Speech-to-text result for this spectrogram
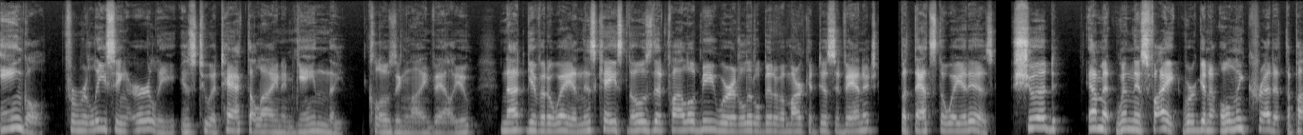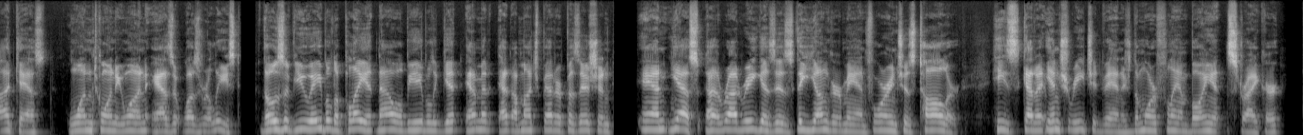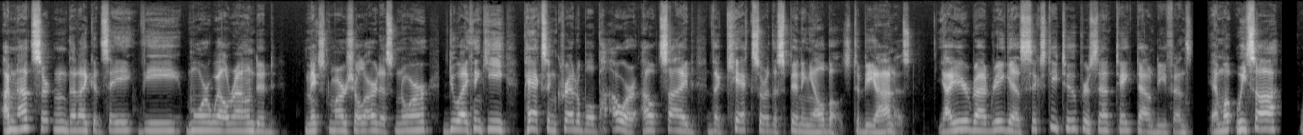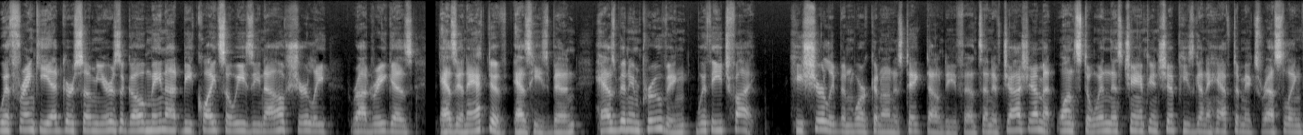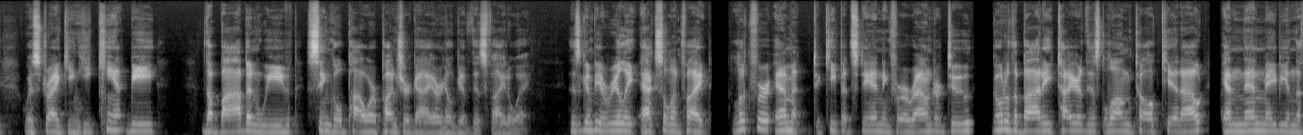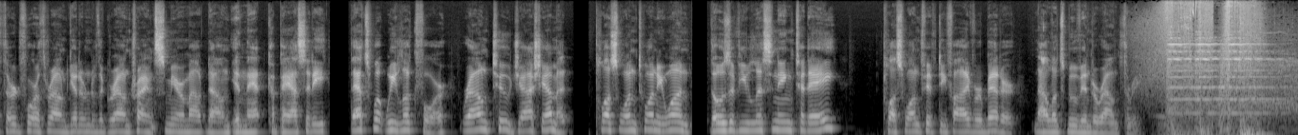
angle for releasing early is to attack the line and gain the closing line value, not give it away. In this case, those that followed me were at a little bit of a market disadvantage, but that's the way it is. Should Emmett win this fight, we're going to only credit the podcast 121 as it was released. Those of you able to play it now will be able to get Emmett at a much better position. And yes, uh, Rodriguez is the younger man, four inches taller. He's got an inch reach advantage, the more flamboyant striker. I'm not certain that I could say the more well rounded mixed martial artist, nor do I think he packs incredible power outside the kicks or the spinning elbows, to be honest. Yair Rodriguez, 62% takedown defense. And what we saw with Frankie Edgar some years ago may not be quite so easy now. Surely Rodriguez, as inactive as he's been, has been improving with each fight he's surely been working on his takedown defense. And if Josh Emmett wants to win this championship, he's going to have to mix wrestling with striking. He can't be the bob and weave single power puncher guy, or he'll give this fight away. This is going to be a really excellent fight. Look for Emmett to keep it standing for a round or two. Go to the body, tire this long, tall kid out, and then maybe in the third, fourth round, get him to the ground, try and smear him out down in that capacity. That's what we look for. Round two, Josh Emmett, plus 121. Those of you listening today, plus 155 or better. Now let's move into round three.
